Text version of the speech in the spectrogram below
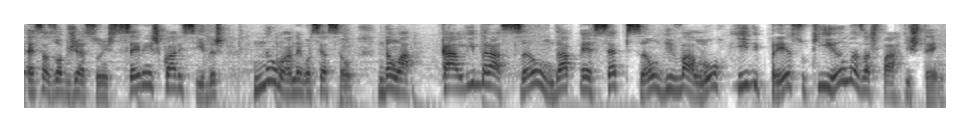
essas objeções serem esclarecidas, não há negociação, não há calibração da percepção de valor e de preço que ambas as partes têm.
